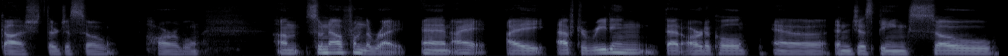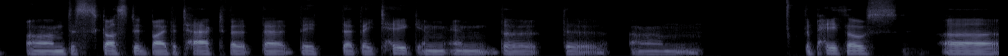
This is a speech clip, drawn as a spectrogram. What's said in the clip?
gosh, they're just so horrible. Um, so now from the right, and I, I after reading that article uh, and just being so um, disgusted by the tact that that they that they take and and the the um, the pathos uh,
